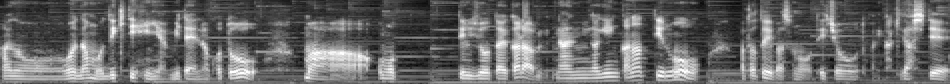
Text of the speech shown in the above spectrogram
あの、何もできてへんやんみたいなことを、まあ、思ってる状態から何が原因かなっていうのを、まあ、例えばその手帳とかに書き出して、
